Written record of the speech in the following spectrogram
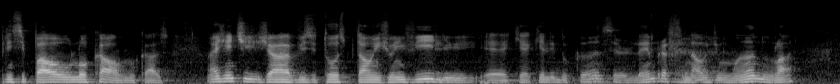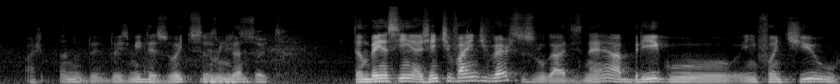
principal local no caso. A gente já visitou o hospital em Joinville, é, que é aquele do câncer, lembra? Final É. de um ano lá, ano de 2018, se eu não me engano. 2018. Também assim, a gente vai em diversos lugares, né? Abrigo infantil,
